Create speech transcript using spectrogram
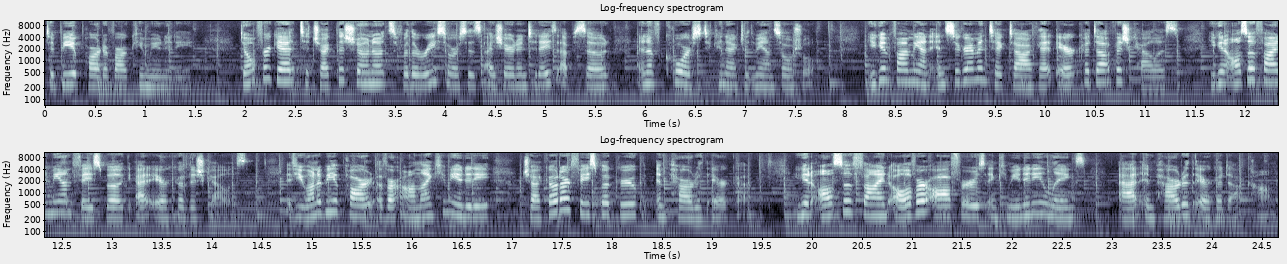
to be a part of our community. Don't forget to check the show notes for the resources I shared in today's episode, and of course, to connect with me on social. You can find me on Instagram and TikTok at erika.vichcales. You can also find me on Facebook at Erika Vichcales. If you want to be a part of our online community, check out our Facebook group, Empowered with Erika. You can also find all of our offers and community links at empoweredwitherika.com.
